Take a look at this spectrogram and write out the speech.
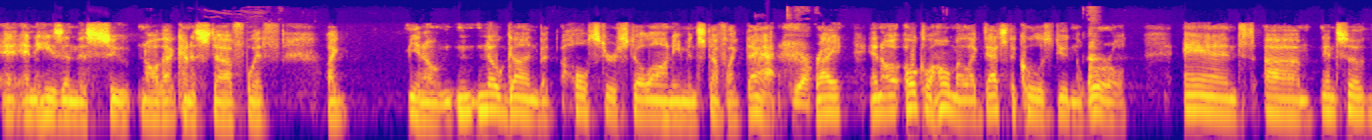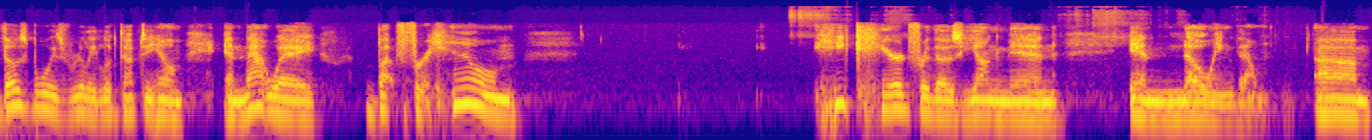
and, and he's in this suit and all that kind of stuff with like you know, n- no gun, but holster still on him and stuff like that. Yeah. Right. And o- Oklahoma, like that's the coolest dude in the world. And um, and so those boys really looked up to him in that way. But for him, he cared for those young men in knowing them. Um,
